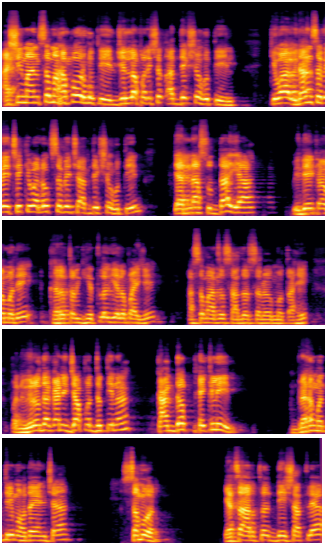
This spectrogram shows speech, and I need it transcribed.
अशी माणसं महापौर होतील जिल्हा परिषद अध्यक्ष होतील किंवा विधानसभेचे किंवा लोकसभेचे अध्यक्ष होतील त्यांना सुद्धा या विधेयकामध्ये खरं तर घेतलं गेलं पाहिजे असं माझं साधं सरळ मत आहे. पण विरोधकांनी ज्या पद्धतीनं कागद फेकली गृहमंत्री महोदयांच्या समोर याचा अर्थ देशातल्या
